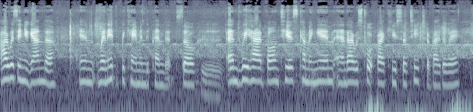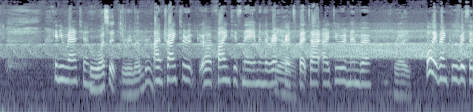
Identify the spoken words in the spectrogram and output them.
I was in Uganda in when it became independent. So, Hmm. and we had volunteers coming in, and I was taught by a CUSO teacher, by the way. Can you imagine? Who was it? Do you remember? I'm trying to uh, find his name in the records, Yeah. but I, I do remember. Right. Boy, Vancouver's a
